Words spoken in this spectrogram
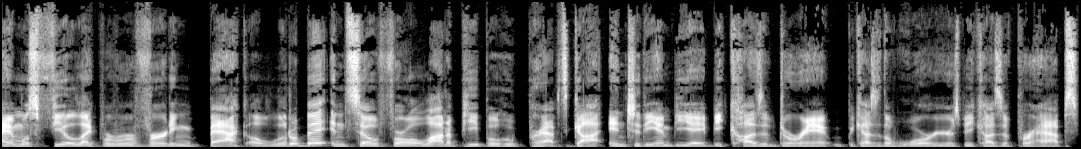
I almost feel like we're reverting back a little bit. And so, for a lot of people who perhaps got into the NBA because of Durant, because of the Warriors, because of perhaps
